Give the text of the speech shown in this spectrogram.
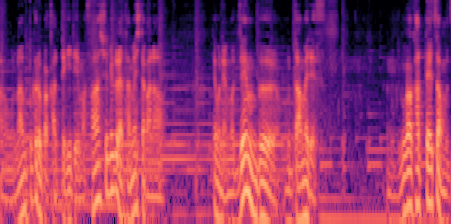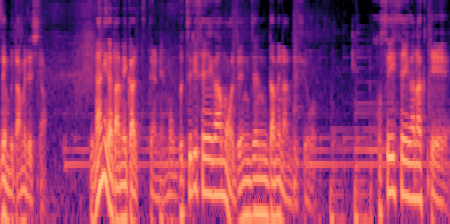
あの何袋か買ってきて、まあ、3種類ぐらい試したかな。でもねもう全部ダメです、うん、僕が買ったやつはもう全部ダメでした。で何がダメかって言ったらねもう物理性がもう全然ダメなんですよ。保水性がなくて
